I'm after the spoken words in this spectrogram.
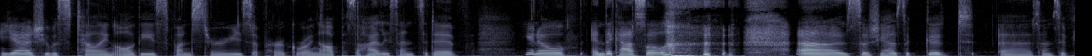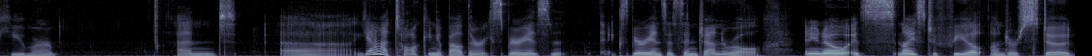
yeah, she was telling all these fun stories of her growing up as a highly sensitive, you know, in the castle. uh, so she has a good uh, sense of humor. And uh, yeah, talking about their experience experiences in general. And you know, it's nice to feel understood.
